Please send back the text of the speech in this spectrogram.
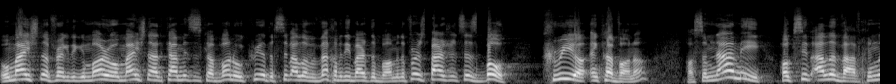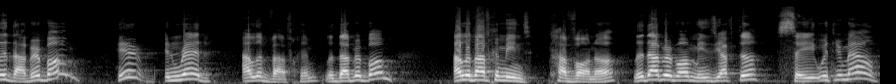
Umayshna frag the Gemara. Umayshna ad kam mitzvah kavana ukriya. The chsiv al levavecha v'dibarta bam. In the first parasha it says both kriya and kavana. Hasam nami hoksiv al levavchem ledaber bam. Here in red al levavchem ledaber bam. Alavavchem means kavana. Ledaber means you have to say it with your mouth.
